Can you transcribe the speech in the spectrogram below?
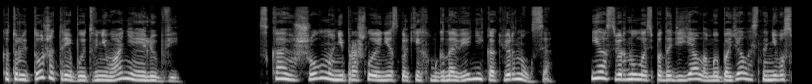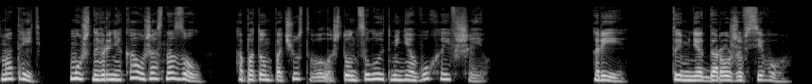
который тоже требует внимания и любви. Скай ушел, но не прошло и нескольких мгновений, как вернулся. Я свернулась под одеялом и боялась на него смотреть. Муж наверняка ужасно зол. А потом почувствовала, что он целует меня в ухо и в шею. «Ри, ты мне дороже всего.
